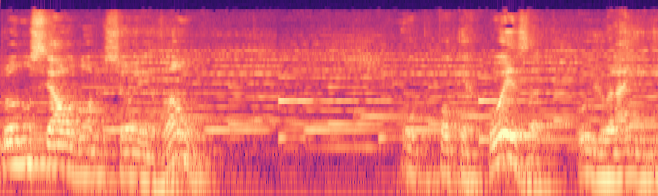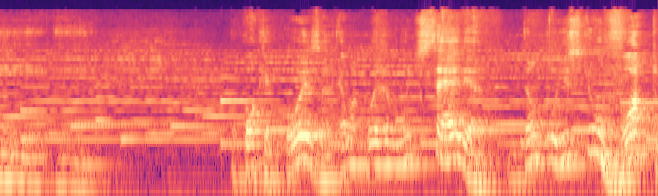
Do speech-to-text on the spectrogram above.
pronunciar o nome do Senhor em vão, ou qualquer coisa, ou jurar em, em qualquer coisa é uma coisa muito séria. Então, por isso que um voto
